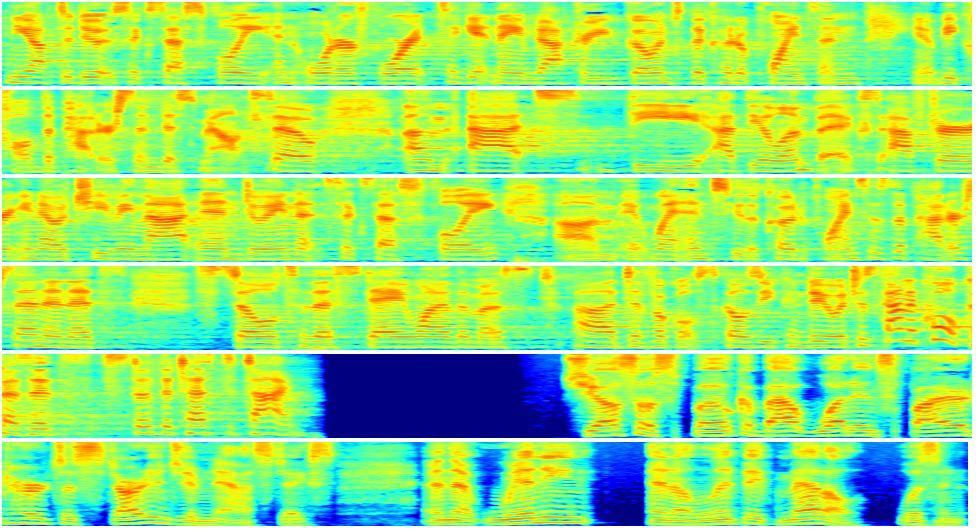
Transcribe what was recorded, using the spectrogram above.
and you have to do it successfully in order for it to get named after you. Go into the code of points and you know be called the Patterson dismount. So um, at the at the Olympics, after you know achieving that and doing it successfully, um, it went into the code of points as the Patterson, and it's still to this day one of the most uh, difficult skills you can do, which is kind of cool because it's stood the test of time. She also spoke about what inspired her to start in gymnastics and that winning an Olympic medal was an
